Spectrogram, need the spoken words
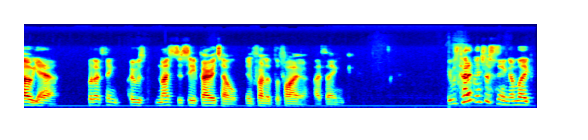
oh yeah. yeah. but I think it was nice to see Fairy Tale in front of the fire. I think It was kind of interesting. I'm like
